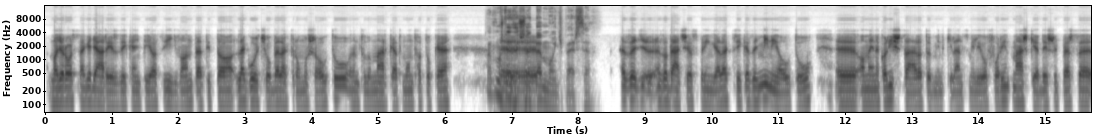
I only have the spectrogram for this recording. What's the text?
Magyarország egy árérzékeny piac, így van, tehát itt a legolcsóbb elektromos autó, nem tudom, márkát mondhatok-e. Hát most ez esetben mondj persze. Ez, egy, ez a Dacia Spring Electric, ez egy mini autó, amelynek a listára több mint 9 millió forint. Más kérdés, hogy persze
